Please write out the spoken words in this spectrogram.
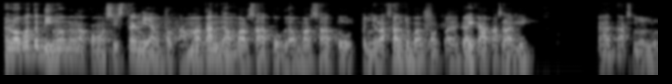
Kan Bapak tuh bingung nggak konsisten. Yang pertama kan gambar satu, gambar satu, penjelasan coba balik ke atas lagi. Ke atas dulu.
